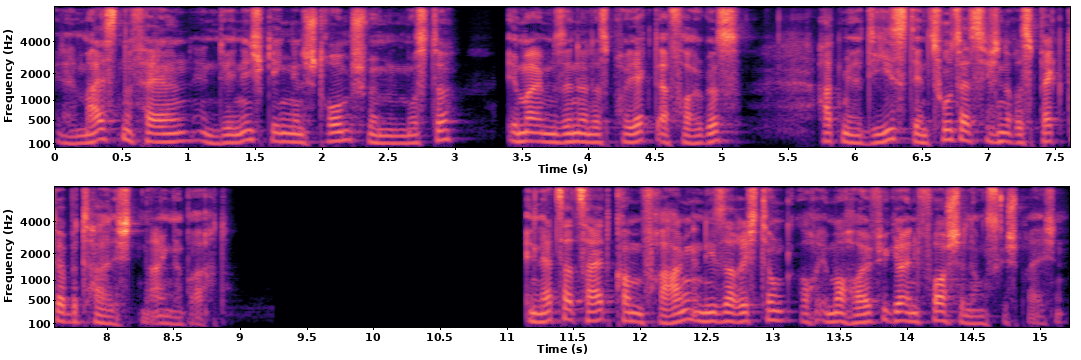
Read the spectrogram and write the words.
In den meisten Fällen, in denen ich gegen den Strom schwimmen musste, immer im Sinne des Projekterfolges, hat mir dies den zusätzlichen Respekt der Beteiligten eingebracht. In letzter Zeit kommen Fragen in dieser Richtung auch immer häufiger in Vorstellungsgesprächen.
